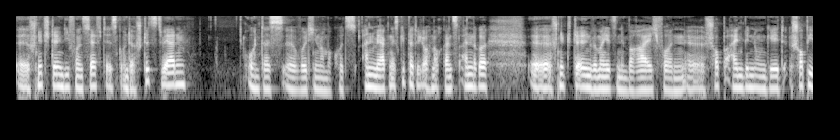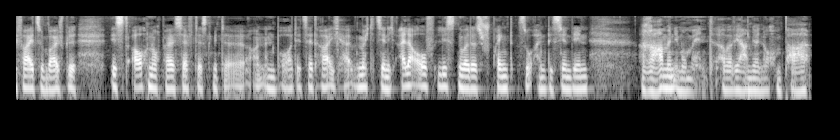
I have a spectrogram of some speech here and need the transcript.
äh, Schnittstellen, die von Safdesk unterstützt werden. Und das äh, wollte ich noch mal kurz anmerken. Es gibt natürlich auch noch ganz andere äh, Schnittstellen, wenn man jetzt in den Bereich von äh, Shop-Einbindungen geht. Shopify zum Beispiel ist auch noch bei Safdesk mit äh, an, an Bord etc. Ich möchte jetzt hier nicht alle auflisten, weil das sprengt so ein bisschen den Rahmen im Moment. Aber wir haben ja noch ein paar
